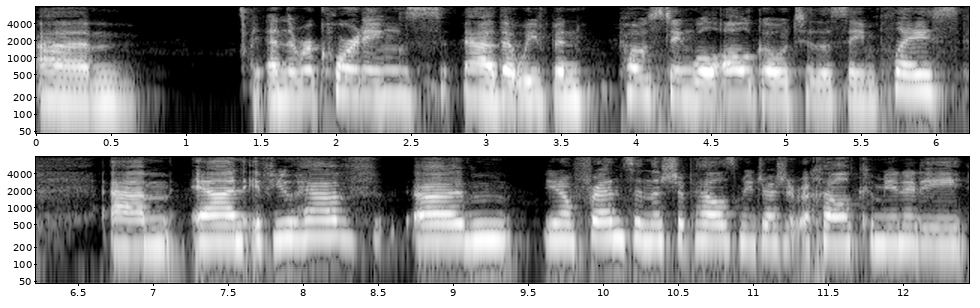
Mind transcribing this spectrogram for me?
um, and the recordings uh, that we've been posting will all go to the same place. Um, and if you have, um, you know, friends in the Shapell's Midrashet Rachel community,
